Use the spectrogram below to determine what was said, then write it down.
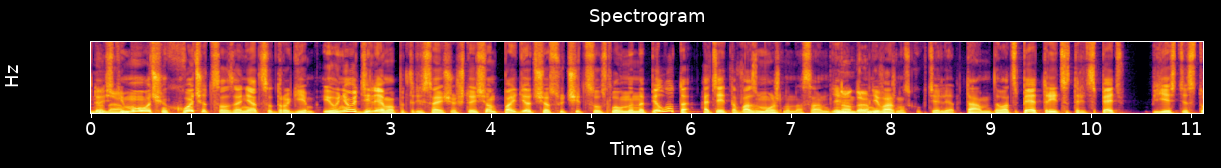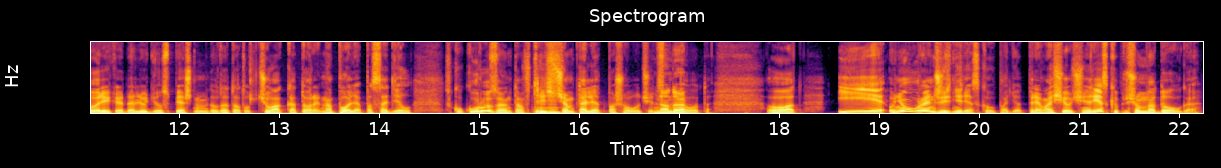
То Ну есть да. ему очень хочется заняться другим. И у него дилемма потрясающая, что если он пойдет сейчас учиться условно на пилота, хотя это возможно на самом деле, Ну да. неважно сколько тебе лет, там 25, 30, 35, есть истории, когда люди успешными. Вот этот вот чувак, который на поле посадил с кукурузой, он там в 30 с Мгм. чем-то лет пошел учиться Ну на да. пилота. Вот. И у него уровень жизни резко упадет. Прям вообще очень резко, причем надолго,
